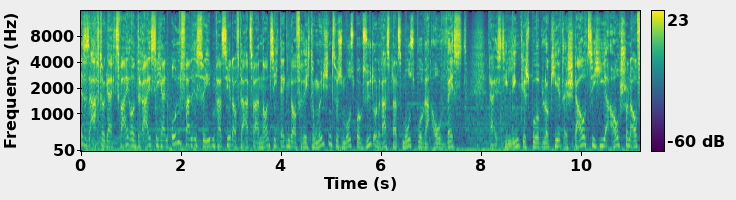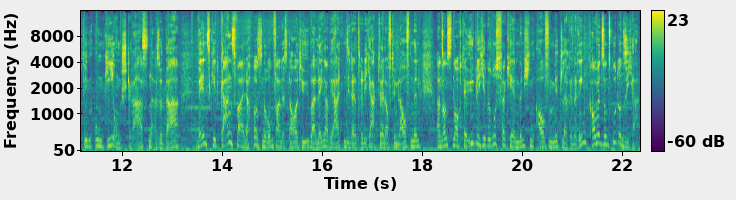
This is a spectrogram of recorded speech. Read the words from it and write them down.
es ist 8 Uhr gleich 32. Ein Unfall ist soeben passiert auf der A92 Deckendorf Richtung München zwischen Moosburg Süd und Rastplatz Moosburger Au West. Da ist die linke Spur blockiert. Es staut sich hier auch schon auf den Umgehungsstraßen. Also da, wenn es geht, ganz weit außen rumfahren. Es dauert hier über länger. Wir halten Sie natürlich aktuell auf dem Laufenden. Ansonsten noch der übliche Berufsverkehr in München auf dem mittleren Ring. Kommen Sie uns gut und sicher an.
